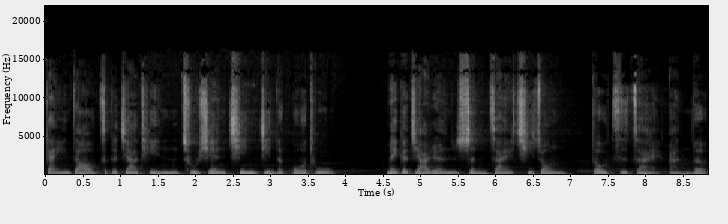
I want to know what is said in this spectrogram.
感应到这个家庭出现清净的国土，每个家人身在其中都自在安乐。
